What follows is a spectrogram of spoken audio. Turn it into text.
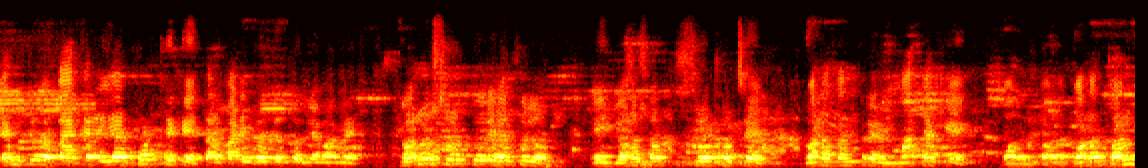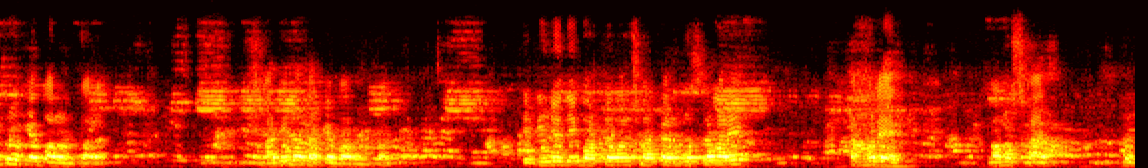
কিন্তু পাকের এয়ারপোর্ট থেকে তার বাড়ি পর্যন্ত যেভাবে জনস্রোত তৈরি হয়েছিল, এই জনস্রোত হচ্ছে গণতন্ত্রের মাথাকে বরণ করা, গণতন্ত্রকে বরণ করা, স্বাধীনতাকে বরণ করা। এটি যদি বর্তমান সরকার বুঝতে পারে, তাহলে সমস্যার খুব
